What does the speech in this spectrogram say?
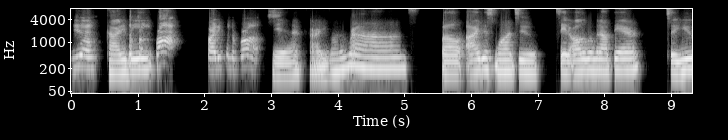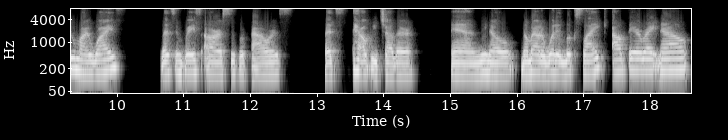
Yeah. Cardi B. Cardi from the Bronx. Yeah, Cardi from the Bronx. Well, I just want to say to all the women out there, to you, my wife, let's embrace our superpowers. Let's help each other. And, you know, no matter what it looks like out there right now,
